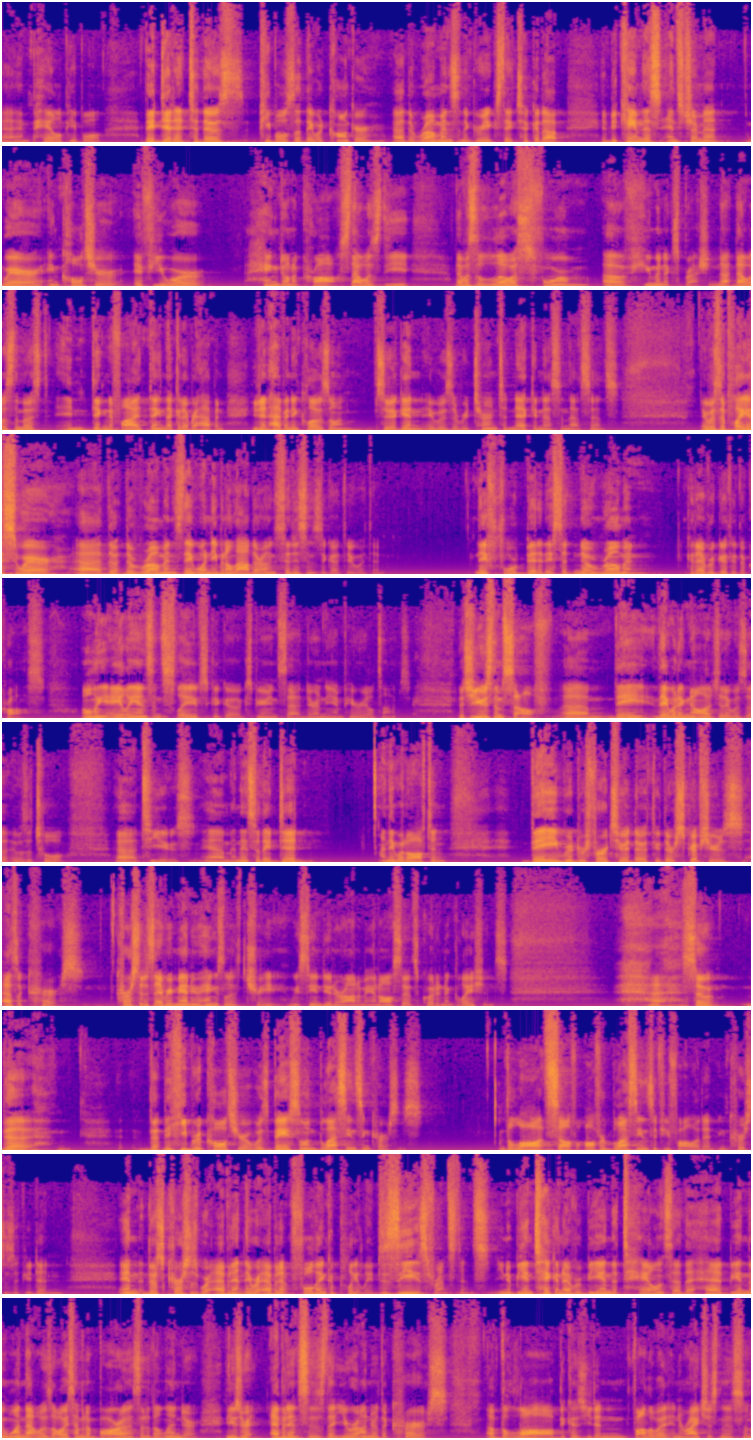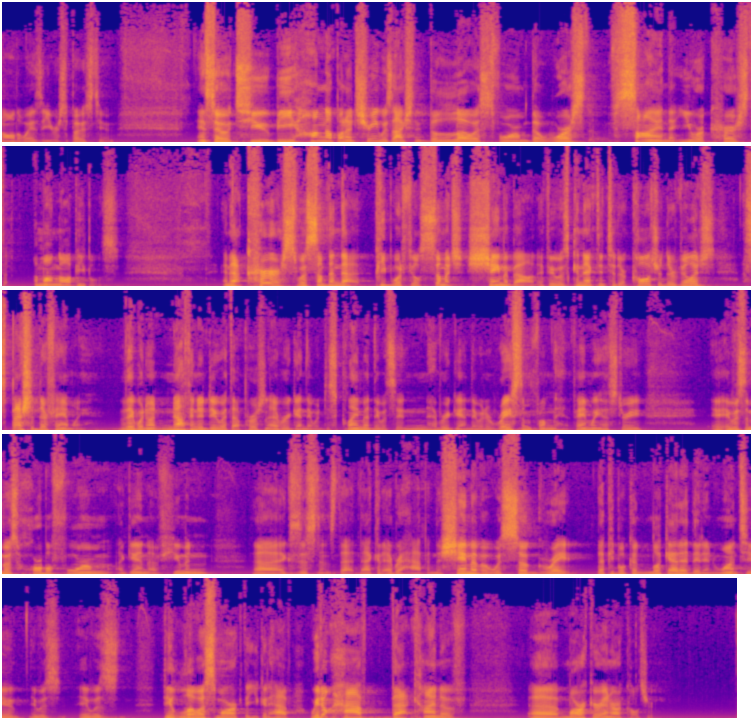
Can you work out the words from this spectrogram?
uh, people. They did it to those peoples that they would conquer, uh, the Romans and the Greeks. They took it up. It became this instrument where, in culture, if you were hanged on a cross, that was the that was the lowest form of human expression. That, that was the most indignified thing that could ever happen. You didn't have any clothes on. So, again, it was a return to nakedness in that sense. It was a place where uh, the, the Romans, they wouldn't even allow their own citizens to go through with it. They forbid it. They said no Roman could ever go through the cross. Only aliens and slaves could go experience that during the imperial times. The Jews themselves, um, they, they would acknowledge that it was a, it was a tool uh, to use. Um, and then so they did and they would often, they would refer to it, though, through their scriptures as a curse. Cursed is every man who hangs on a tree, we see in Deuteronomy, and also it's quoted in Galatians. So the, the, the Hebrew culture was based on blessings and curses. The law itself offered blessings if you followed it and curses if you didn't. And those curses were evident, they were evident fully and completely. Disease, for instance, you know, being taken over, being the tail instead of the head, being the one that was always having to borrow instead of the lender. These are evidences that you were under the curse of the law because you didn't follow it in righteousness in all the ways that you were supposed to. And so to be hung up on a tree was actually the lowest form, the worst sign that you were cursed among all peoples. And that curse was something that people would feel so much shame about if it was connected to their culture, their village, especially their family. They would want nothing to do with that person ever again. They would disclaim it. They would say never again. They would erase them from the family history. It, was the most horrible form, again, of human uh, existence that that could ever happen. The shame of it was so great that people couldn't look at it. They didn't want to. It was, it was the lowest mark that you could have. We don't have that kind of uh, marker in our culture.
